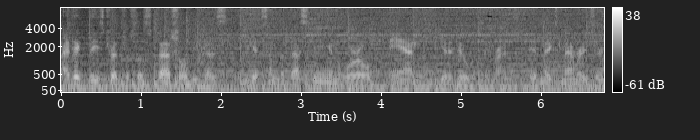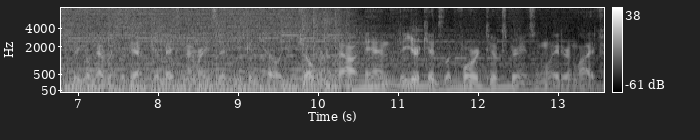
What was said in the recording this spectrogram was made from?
I think these trips are so special because you get some of the best skiing in the world and you get to do it with your friends. It makes memories that, that you'll never forget. It makes memories that you can tell your children about and that your kids look forward to experiencing later in life.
